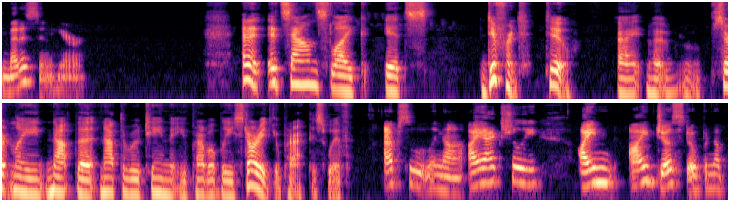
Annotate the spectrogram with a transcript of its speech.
medicine here. And it, it sounds like it's different too. Right? Uh, certainly not the not the routine that you probably started your practice with. Absolutely not. I actually I I just opened up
